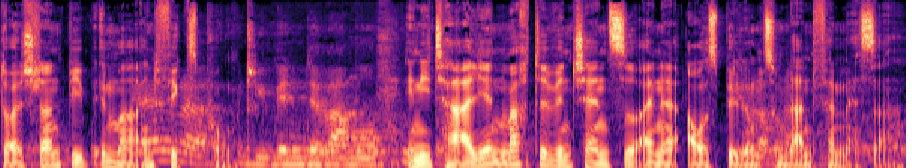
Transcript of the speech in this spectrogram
Deutschland blieb immer ein Fixpunkt. In Italien machte Vincenzo eine Ausbildung zum Landvermesser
